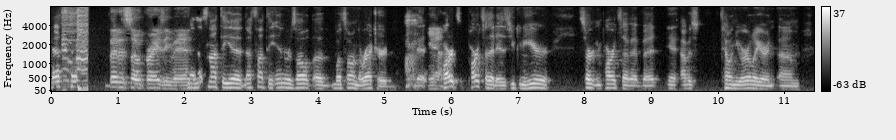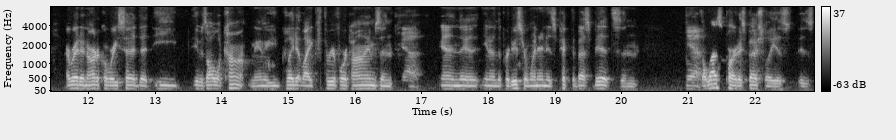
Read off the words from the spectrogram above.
That's the, that is so crazy, man. Yeah, that's not the uh, that's not the end result of what's on the record. That yeah. Parts parts of it is you can hear certain parts of it, but it, I was telling you earlier, um, I read an article where he said that he it was all a comp. Man, he played it like three or four times, and yeah, and the you know the producer went in and picked the best bits and. Yeah. The last part especially is is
